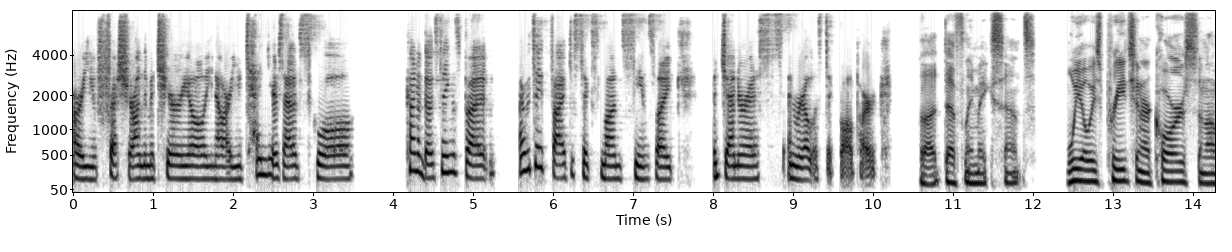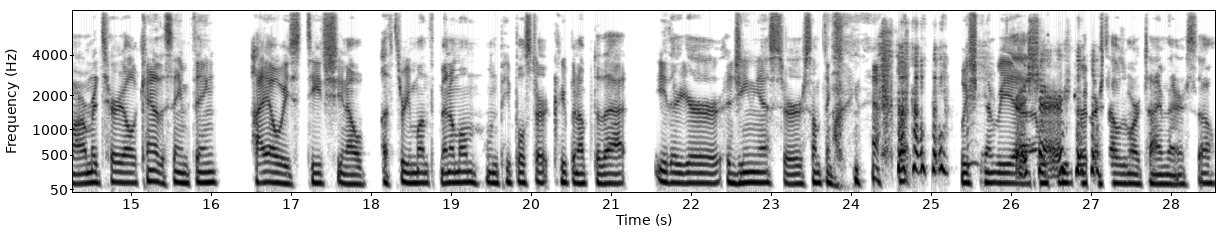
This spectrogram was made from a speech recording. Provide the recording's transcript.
Are you fresher on the material? You know, are you 10 years out of school? Kind of those things. But I would say five to six months seems like a generous and realistic ballpark. That definitely makes sense we always preach in our course and on our material kind of the same thing. I always teach, you know, a three month minimum when people start creeping up to that. Either you're a genius or something like that. we shouldn't be uh, sure. giving ourselves more time there. So,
